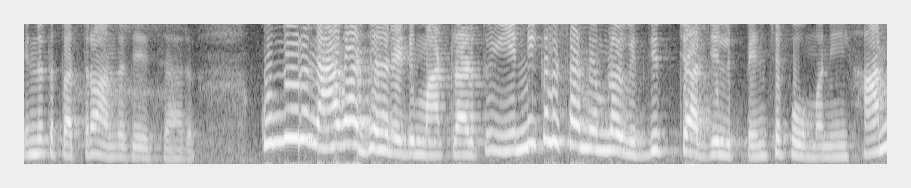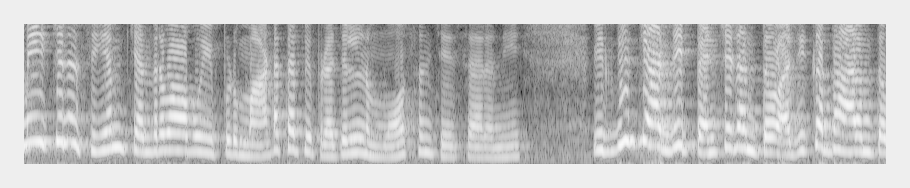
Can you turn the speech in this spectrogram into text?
వినతి పత్రం అందజేశారు. కుందూరు నాగార్జునరెడ్డి మాట్లాడుతూ ఎన్నికల సమయంలో విద్యుత్ ఛార్జీలు పెంచపోమని హామీ ఇచ్చిన సీఎం చంద్రబాబు ఇప్పుడు మాట తప్పి ప్రజలను మోసం చేశారని విద్యుత్ ఛార్జీ పెంచడంతో అధిక భారంతో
